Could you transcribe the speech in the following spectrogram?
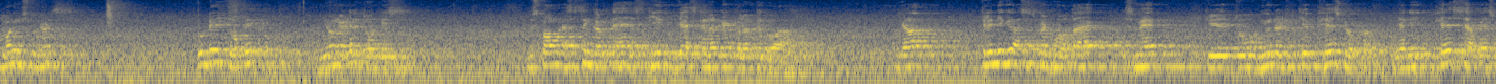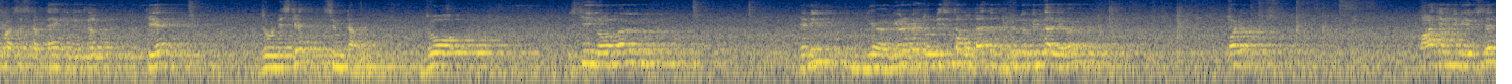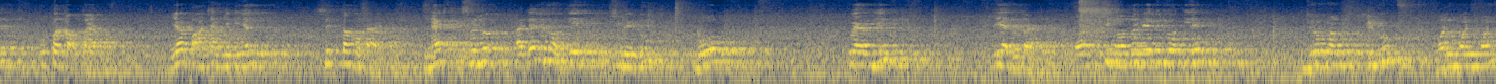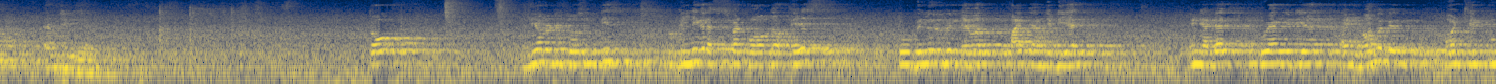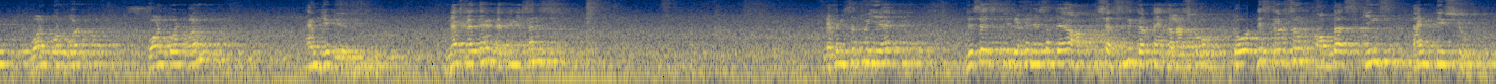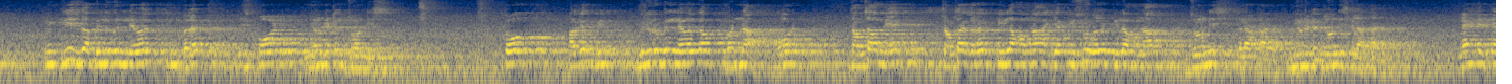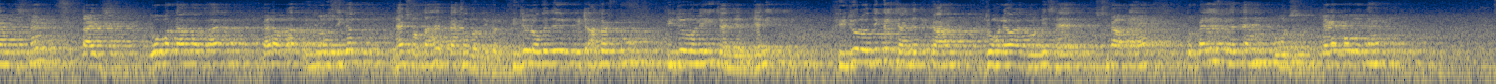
Good morning students. Today's topic, neonatal jaundice जिसको हम assessing करते हैं स्किन या स्कैनर के कलर के द्वारा या क्लिनिकल असेसमेंट होता है इसमें कि जो न्यूनेटल के फेस के ऊपर, यानी फेस से हम इसको असेस करते हैं क्लिनिकल के जोंडिस के सिम्टम जो इसकी नॉर्मल यानी न्यूनेटल जोंडिस तब होता है जब हीमोग्लोबिन का लेवल और पाँच एम से ऊपर का होता है या पाँच एम से तक होता है नेक्स्ट इसमें जो में होती है उसकी वैल्यू वो टू एम जी दिया जाता है और इसकी नॉर्मल वैल्यू जो होती है zero point three two one point one M G है तो neonatal is to clinical assessment for the face to bilirubin level 5 mgdl in adult 2 mgdl and normal value 0.3 to 1.1 1.1 mgdl next लेते हैं definitions definition में ये है। जैसे इसकी definition है हम इसे असेसिंग करते हैं कलर्स को। तो discolouration of the skins and tissue increase the bilirubin level in blood is called neonatal jaundice तो अगर बिलिरुबिन लेवल का बनना और त्वचा में, त्वचा कलर पीला होना या टिश्यू कलर पीला होना जोनिस कहलाता है न्यूनेटल जॉन्डिस कहलाता है। नेक्स्ट देखते हैं हम इसमें टाइप्स दो प्रकार का होता है। पहला होता है फिजियोलॉजिकल नेक्स्ट होता है pathological physiological it occurs to physiological changes यानी फिजियोलॉजिकल चेंजेस के कारण जो होने वाला जॉन्डिस है, उसमें आते हैं। तो पहले इसमें लेते हैं हम कोज क्या क्या कोज होते हैं?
